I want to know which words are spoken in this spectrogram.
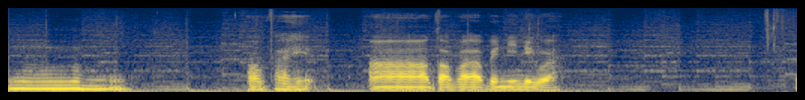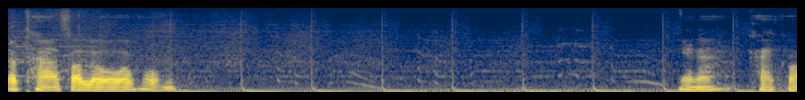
อืมเอาไปอ่าต่อไปเป็นนี่ดีกว่า รัฐาสโลครับผมเนี่ยนะ ขายก็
